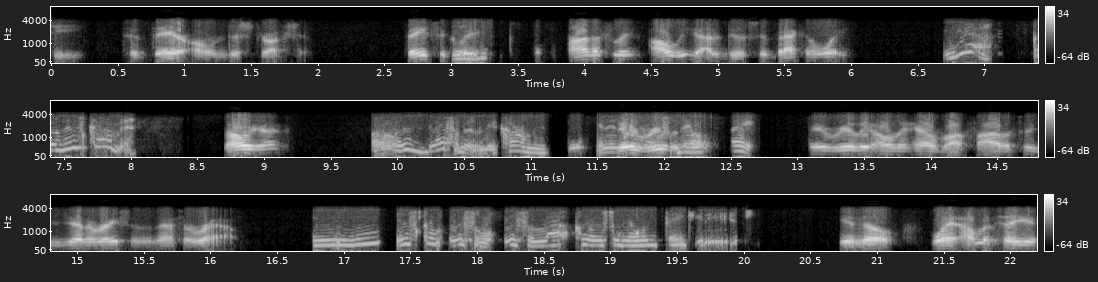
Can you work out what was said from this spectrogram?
key to their own destruction. Basically, mm-hmm. honestly, all we got to do is sit back and wait. Yeah, because it's coming. Oh yeah. Oh, it's definitely coming. And it's they really, they really only have about five or six generations, and that's a wrap. Mhm. It's it's a, it's a lot closer than we think it is. You know, when I'm gonna tell you,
